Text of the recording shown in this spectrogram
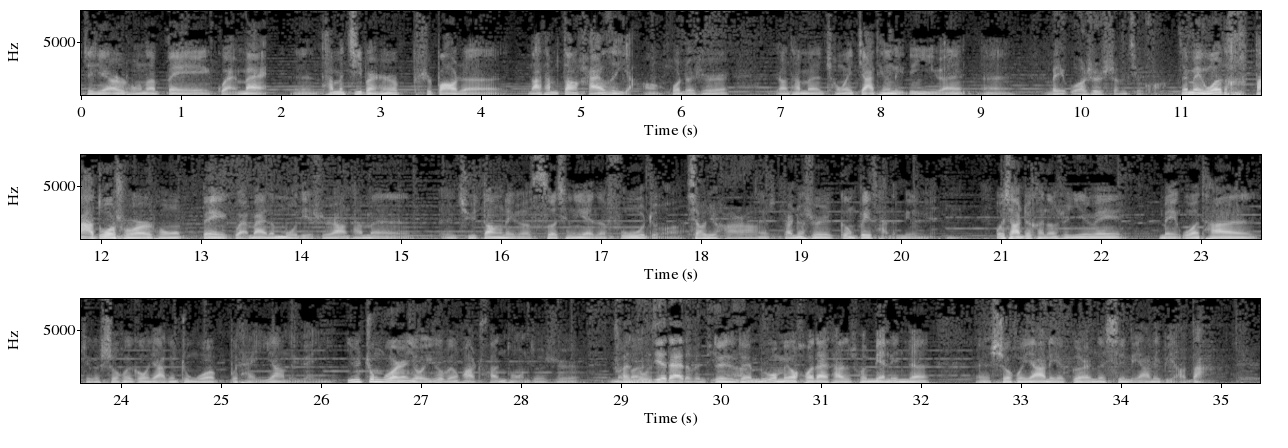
这些儿童呢被拐卖，嗯，他们基本上是抱着拿他们当孩子养，或者是。让他们成为家庭里的一员。嗯，美国是什么情况？在美国，大多数儿童被拐卖的目的是让他们，呃，去当这个色情业的服务者。小女孩啊，反正是更悲惨的命运。嗯，我想这可能是因为美国它这个社会构架跟中国不太一样的原因。因为中国人有一个文化传统，就是传宗接代的问题。对对对，如果没有后代，他会面临着，嗯，社会压力、个人的心理压力比较大。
